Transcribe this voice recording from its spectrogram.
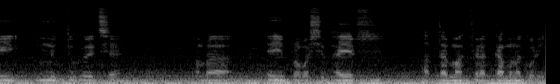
এই মৃত্যু হয়েছে। আমরা এই প্রবাসী ভাইয়ের আত্মার মাগফেরাত কামনা করি।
